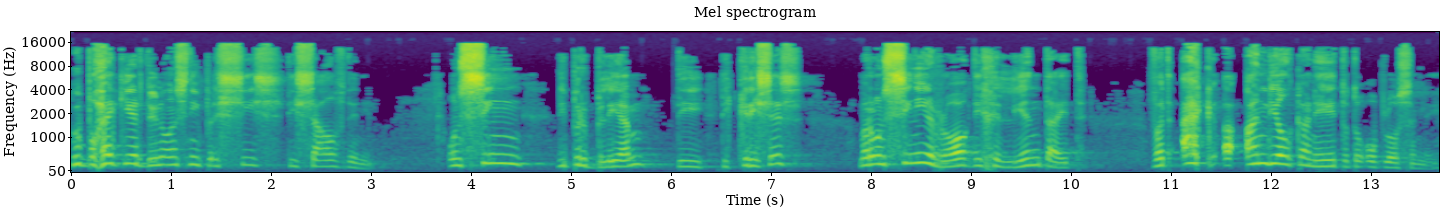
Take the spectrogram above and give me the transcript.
Hoe baie keer doen ons nie presies dieselfde nie. Ons sien die probleem, die die krisis, maar ons sien nie raak die geleentheid wat ek 'n aandeel kan hê tot 'n oplossing nie.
